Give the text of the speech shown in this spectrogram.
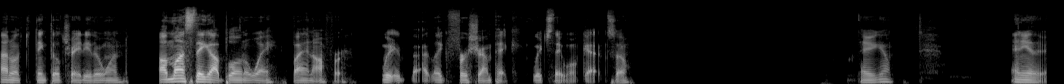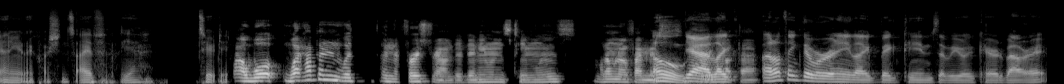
I don't think they'll trade either one unless they got blown away by an offer, wi- uh, like first round pick, which they won't get. So there you go. Any other any other questions? I've yeah. Let's hear it, dude. Oh well, what happened with in the first round? Did anyone's team lose? I don't know if I missed. Oh. yeah, heard like about I don't think there were any like big teams that we really cared about, right?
